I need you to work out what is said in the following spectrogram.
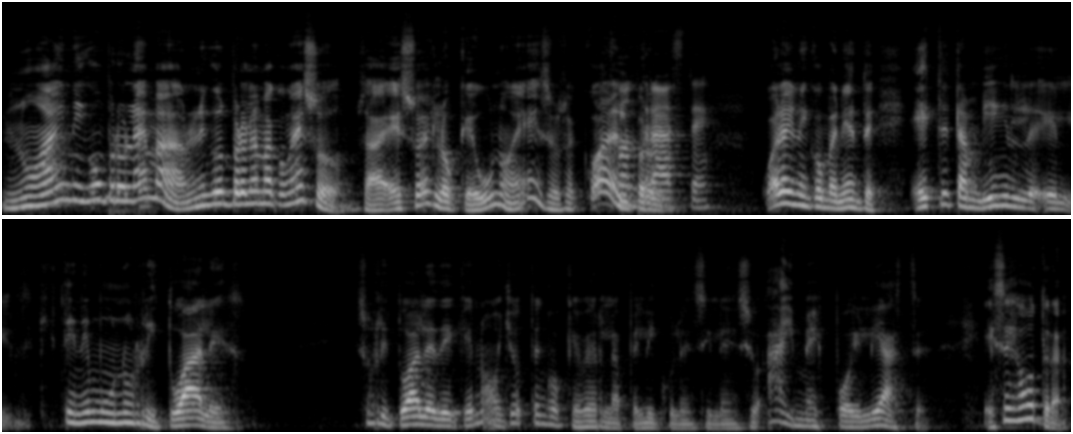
no hay ningún problema, no hay ningún problema con eso. O sea, eso es lo que uno es. O sea, ¿cuál es el problema? ¿Cuál es el inconveniente? Este también, el, tenemos unos rituales Esos rituales de que no, yo tengo que ver la película en silencio. Ay, me spoileaste. Esa es otra.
